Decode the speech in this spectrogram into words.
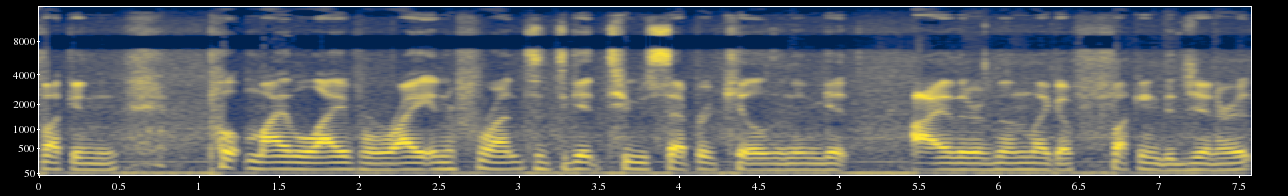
fucking put my life right in front to, to get two separate kills and then get either of them like a fucking degenerate.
